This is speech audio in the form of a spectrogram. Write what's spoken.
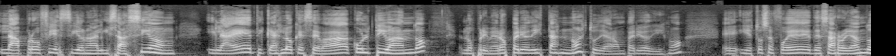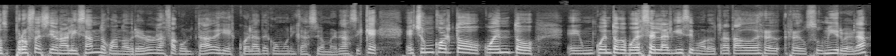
la profesionalización y la ética es lo que se va cultivando. Los primeros periodistas no estudiaron periodismo eh, y esto se fue desarrollando, profesionalizando cuando abrieron las facultades y escuelas de comunicación, ¿verdad? Así que he hecho un corto cuento, eh, un cuento que puede ser larguísimo, lo he tratado de resumir, ¿verdad?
